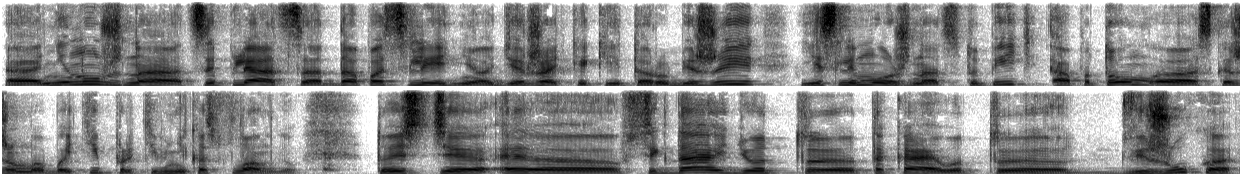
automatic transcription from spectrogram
э, не нужно цепляться до последнего, держать какие-то рубежи, если можно отступить, а потом, э, скажем, обойти противника с флангов. То есть э, всегда идет такая вот движуха,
